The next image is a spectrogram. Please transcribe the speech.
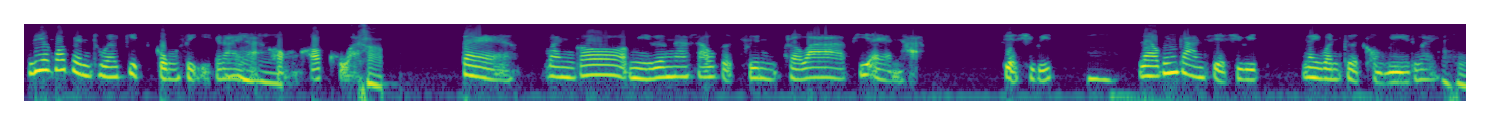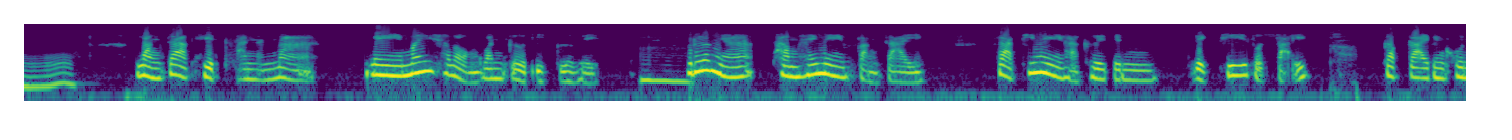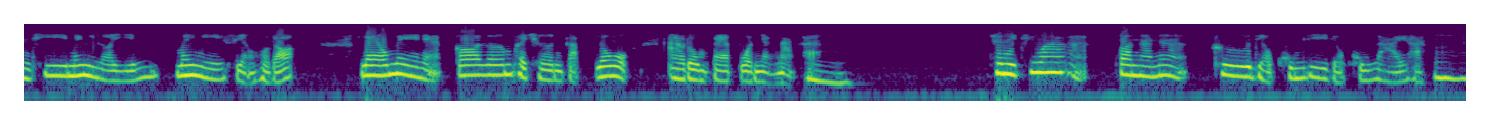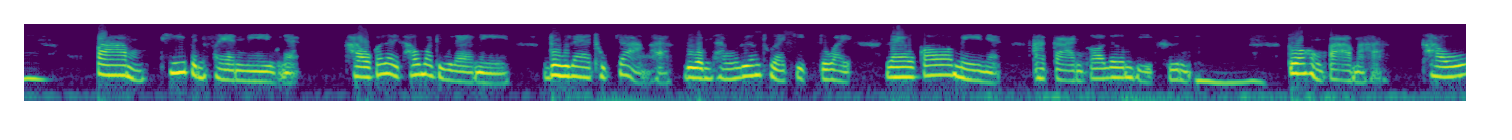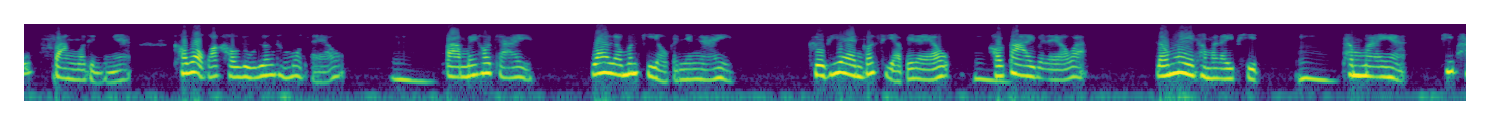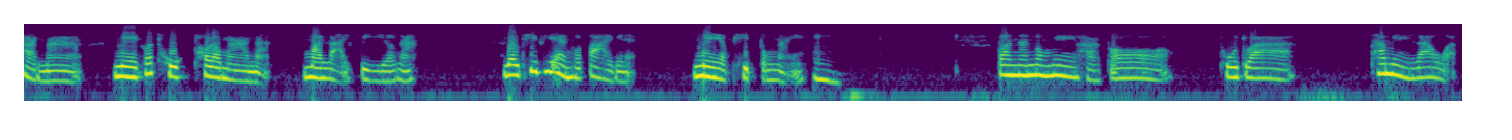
เรียกว่าเป็นธุรกิจกงสีก็ได้ค่ะ อืม ของครอบครัว ครับ แต่มันก็มีเรื่องน่าเศร้าเกิดขึ้น เพราะว่าพี่แอนค่ะ เสียชีวิต อืมแล้วเป็นการเสียชีวิตในวันเกิดของเมย์ด้วย โอ้โห หลังจากเหตุการณ์นั้นมา เมย์ไม่ฉลองวันเกิดอีกเลยอ่าเรื่องเนี้ยทำให้เมย์ฝังใจ จากที่เมย์ค่ะ เคยเป็นเด็กที่สดใสครับกลับกลายเป็นคนที่ไม่มีรอยยิ้ม ไม่มีเสียงหัวเราะ แล้วเมย์เนี่ย ก็เริ่มเผชิญกับโรคอารมณ์แปรปรวนอย่างหนักค่ะอืมชนิดที่ว่าตอนนั้นน่ะ คือเดี๋ยวคุ้มดีเดี๋ยวคุ้มร้ายค่ะอืมปาล์มที่เป็นแฟนเมย์อยู่เนี่ย เขาก็เลยเข้ามาดูแลเมย์ดูแลทุกอย่างค่ะ รวมทั้งเรื่องธุรกิจด้วย แล้วก็เมย์เนี่ย อาการก็เริ่มดีขึ้นอืมตัวของปาล์มอะค่ะเขาฟังมาถึงตรงเนี้ยเขาบอกว่าเขารู้เรื่องทั้งหมดแล้วอืมปาล์มไม่เข้าใจ ว่าแล้วมันเกี่ยวกันยังไง คือพี่แอนก็เสียไปแล้วอืมเขาตายไปแล้วอะแล้วเมย์ทำอะไรผิดอืมทำไมอะที่ผ่านมา เมย์ก็ทุกข์ทรมานอะมาหลายปีแล้วนะแล้วที่พี่แอนเขาตายไปเนี่ย เมย์อะผิดตรงไหนอืม ตอนนั้นน้องเมย์ค่ะ ก็พูดว่าถ้าเมย์เล่าอะ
